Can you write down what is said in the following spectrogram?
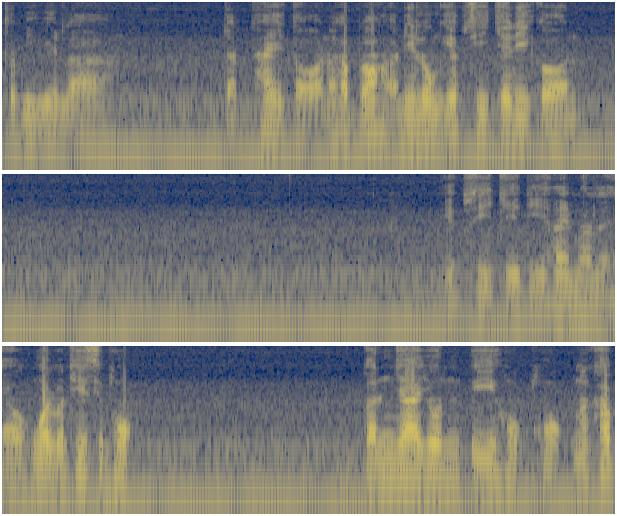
ถ้ามีเวลาจัดให้ต่อนะครับเนาะอันนี้ลง FC ใจดีก่อน FCJD ให้มาแล้ว งวดวันที่ 16 กันยายนปี 66 นะครับ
